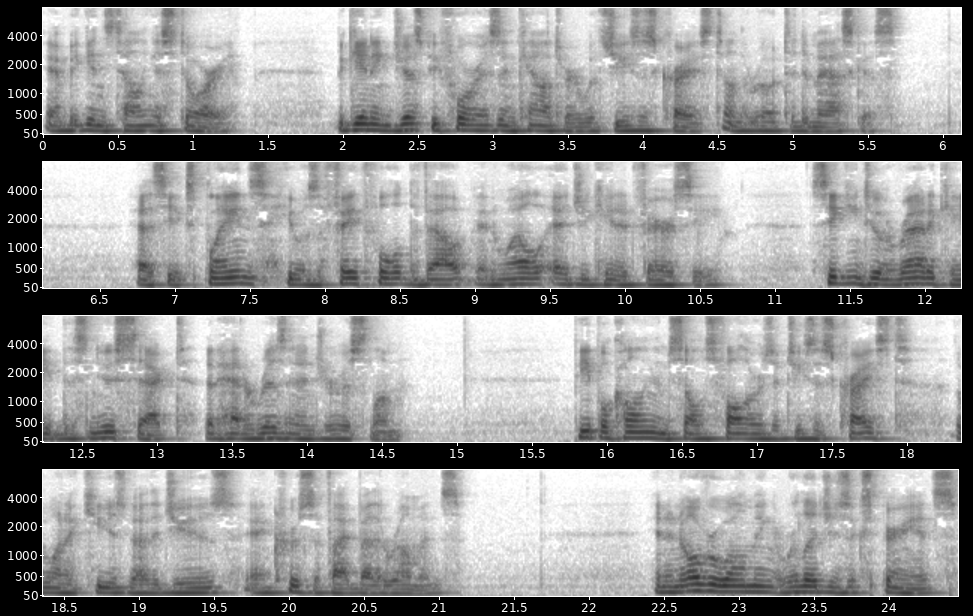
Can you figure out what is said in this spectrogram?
and begins telling his story, beginning just before his encounter with Jesus Christ on the road to Damascus. As he explains, he was a faithful, devout, and well educated Pharisee, seeking to eradicate this new sect that had arisen in Jerusalem. People calling themselves followers of Jesus Christ, the one accused by the Jews and crucified by the Romans. In an overwhelming religious experience,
